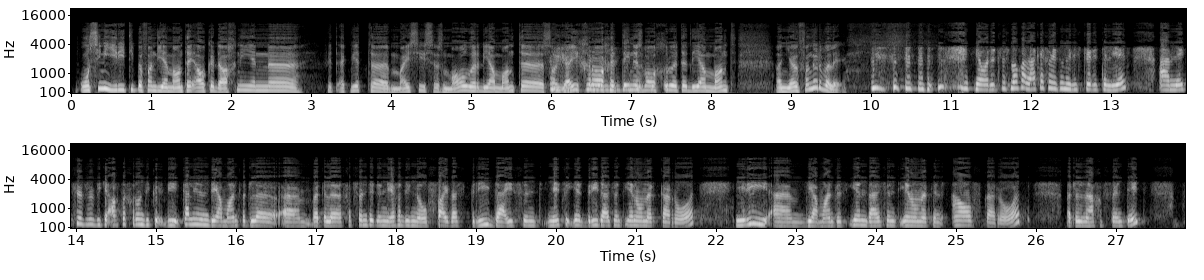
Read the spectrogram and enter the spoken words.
ons sien hierdie tipe van diamante elke dag nie en uh weet ek weet uh, meisies is mal oor diamante. Sal jy graag 'n tennisbal grootte diamant aan jou vinger wil hê? ja, dit is nogal lekker geweest om hierdie storie te lees. Um net so 'n bietjie agtergrond die die Italian diamant wat hulle um wat hulle gevind het in 1905 was 3000 net so 3100 karaat. Hierdie um diamant is 1111 karaat wat hulle nou gevind het.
